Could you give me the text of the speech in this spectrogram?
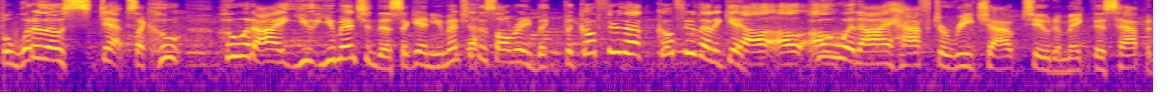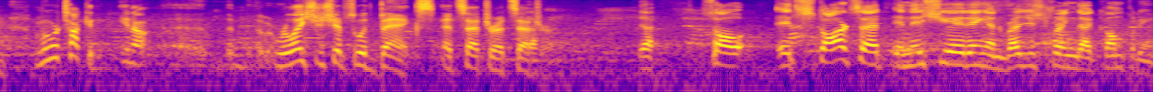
but what are those steps? Like who who would I? You you mentioned this again. You mentioned yeah. this already. But but go through that. Go through that again. Yeah, I'll, I'll, who would I have to reach out to to make this happen? I mean, we're talking you know uh, relationships with banks, et cetera, et cetera. Yeah. yeah. So it starts at initiating and registering that company.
